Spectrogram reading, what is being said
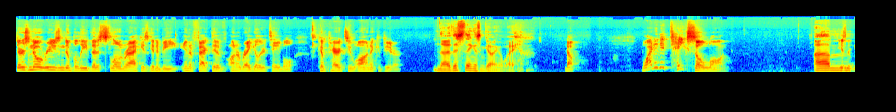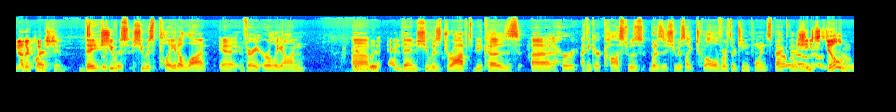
there's no reason to believe that a Sloane rack is going to be ineffective on a regular table compared to on a computer. No, this thing isn't going away. No. Why did it take so long? Um, is another question. They she was she was played a lot uh, very early on um, and then she was dropped because uh, her I think her cost was what is it? She was like twelve or thirteen points back then. She's still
